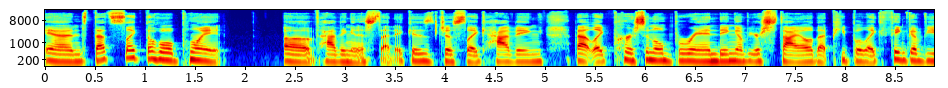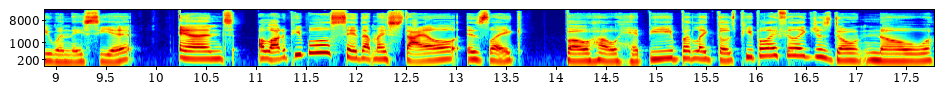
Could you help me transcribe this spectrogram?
and that's like the whole point of having an aesthetic is just like having that like personal branding of your style that people like think of you when they see it. And a lot of people say that my style is like boho hippie, but like those people I feel like just don't know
